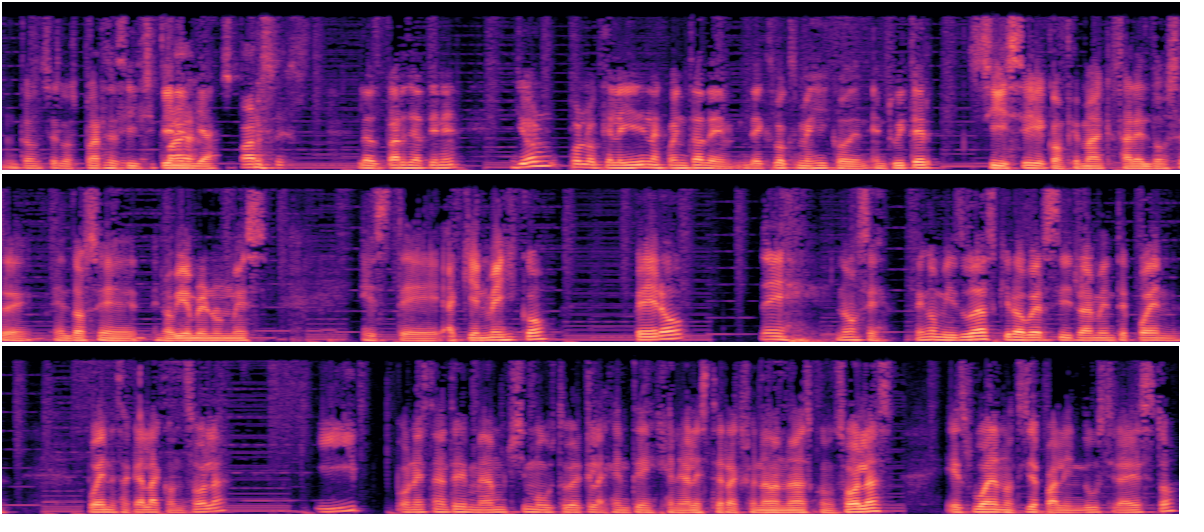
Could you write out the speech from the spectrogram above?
Entonces los parces sí, sí tienen ya. Parces. los parces ya tienen. Yo, por lo que leí en la cuenta de, Xbox México en Twitter, sí sigue confirmada que sale el 12, el 12 de noviembre en un mes este, aquí en México. Pero, eh, no sé, tengo mis dudas. Quiero ver si realmente pueden, pueden sacar la consola. Y honestamente me da muchísimo gusto ver que la gente en general esté reaccionando a nuevas consolas. Es buena noticia para la industria esto.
